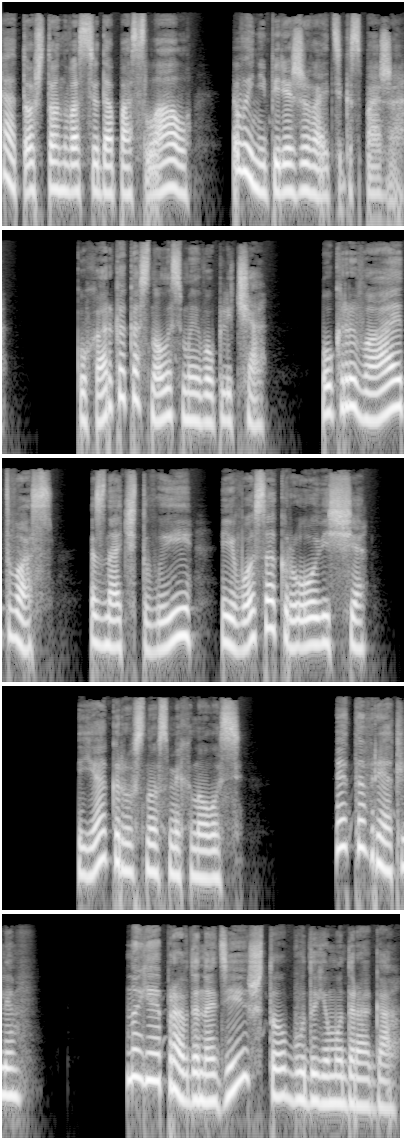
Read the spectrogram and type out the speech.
А то, что он вас сюда послал, вы не переживайте, госпожа. Кухарка коснулась моего плеча. Укрывает вас. Значит, вы его сокровище. Я грустно усмехнулась. Это вряд ли. Но я и правда надеюсь, что буду ему дорога.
